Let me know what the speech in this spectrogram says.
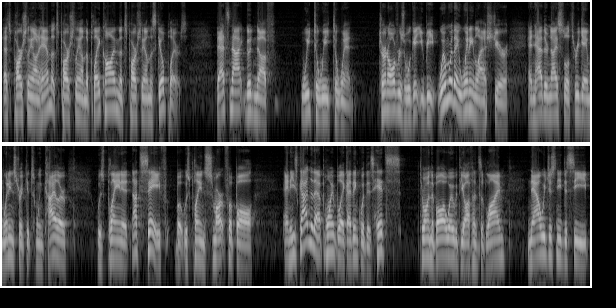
That's partially on him. That's partially on the play calling. That's partially on the skill players. That's not good enough week to week to win. Turnovers will get you beat. When were they winning last year and had their nice little three game winning streak? It's when Kyler was playing it not safe, but was playing smart football and he's gotten to that point, Blake, I think, with his hits, throwing the ball away with the offensive line. Now we just need to see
